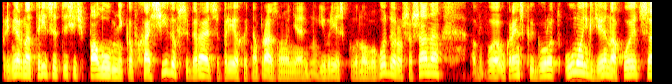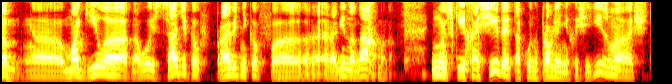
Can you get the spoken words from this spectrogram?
примерно 30 тысяч паломников хасидов собираются приехать на празднование еврейского Нового года Рошашана в украинский город Умань, где находится могила одного из цадиков, праведников Равина Нахмана. Уманские хасиды, такое направление хасидизма, считают,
